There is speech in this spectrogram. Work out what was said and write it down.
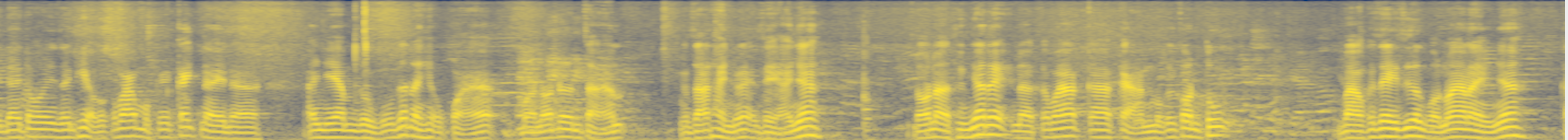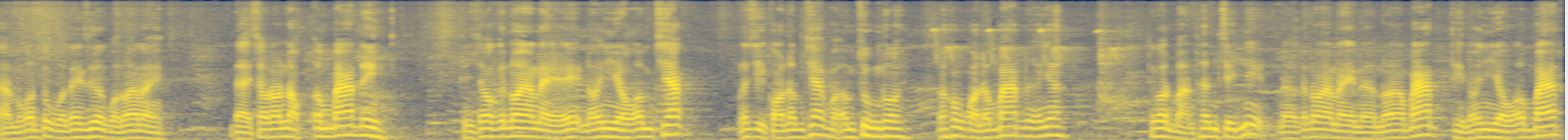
Thì đây tôi giới thiệu với các bác một cái cách này là anh em dùng cũng rất là hiệu quả mà nó đơn giản giá thành nó lại rẻ nhá. Đó là thứ nhất đấy là các bác à, cản một cái con tụ vào cái dây dương của loa này nhá. Cản một con tụ vào dây dương của loa này để cho nó lọc âm bát đi. Thì cho cái loa này ấy, nó nhiều âm chắc nó chỉ còn âm chắc và âm trung thôi nó không còn âm bát nữa nhá. Thế còn bản thân chính ấy, là cái loa này là loa bát thì nó nhiều âm bát.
